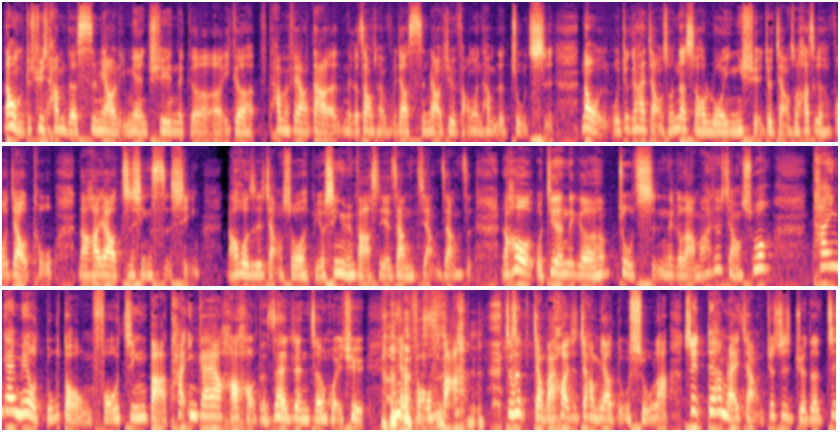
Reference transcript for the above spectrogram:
那我们就去他们的寺庙里面，去那个呃一个他们非常大的那个藏传佛教寺庙去访问他们的住持。那我我就跟他讲说，那时候罗云雪就讲说他是个佛教徒，然后他要执行死刑，然后或者是讲说，比如星云法师也这样讲这样子。然后我记得那个住持那个喇嘛就讲说，他应该没有读懂佛经吧？他应该要好好的再认真回去念佛法，就是讲白话就叫他们要读书啦。所以对他们来讲，就是觉得这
